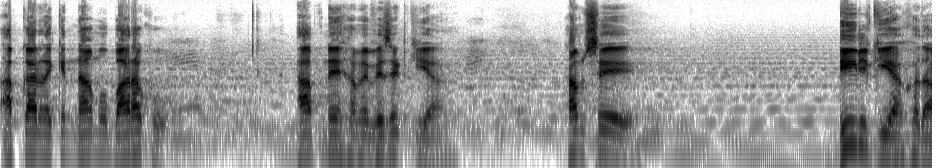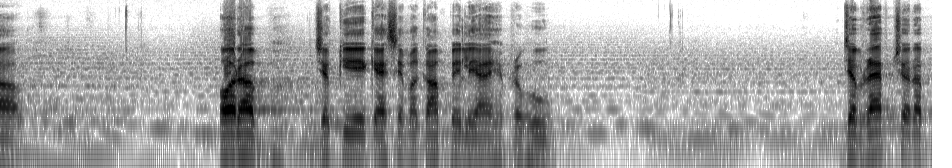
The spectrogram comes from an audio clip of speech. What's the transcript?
आपका लेकिन नाम मुबारक हो। आपने हमें विज़िट किया। हमसे डील किया खुदा। और अब, जबकि एक ऐसे मकाम पे ले आए हैं प्रभु, जब रैप्चर अब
